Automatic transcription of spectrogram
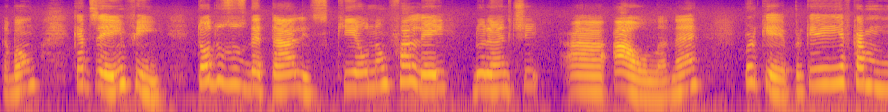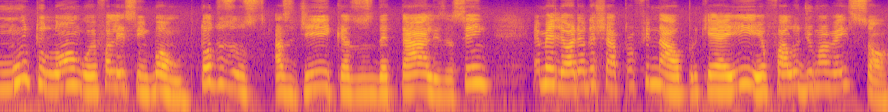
tá bom? Quer dizer, enfim, todos os detalhes que eu não falei durante a aula, né? Por quê? Porque ia ficar muito longo, eu falei assim, bom, todas as dicas, os detalhes, assim, é melhor eu deixar para o final, porque aí eu falo de uma vez só.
